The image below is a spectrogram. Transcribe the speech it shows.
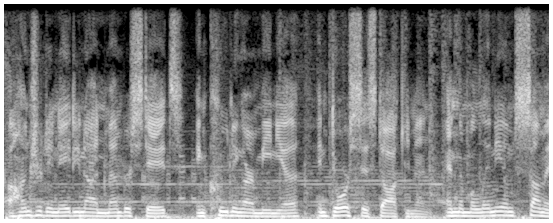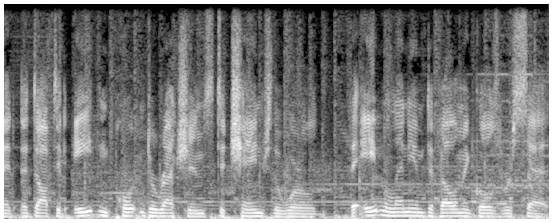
189 member states, including Armenia, endorsed this document, and the Millennium Summit adopted eight important directions to change the world. The eight Millennium Development Goals were set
